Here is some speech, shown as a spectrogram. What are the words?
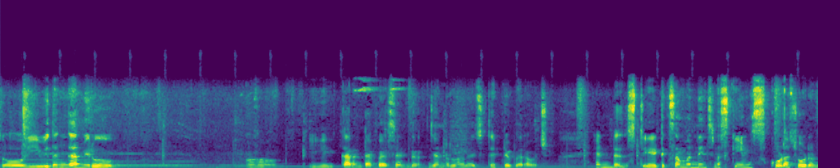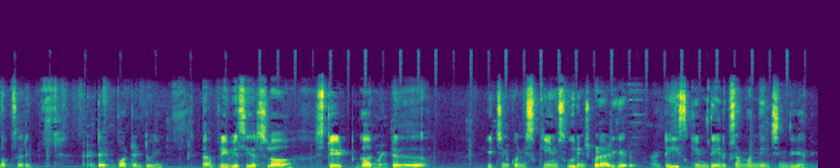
సో ఈ విధంగా మీరు ఈ current affairs and general knowledge అయితే ప్రిపేర్ అవ్వచ్చు. అండ్ స్టేట్కి సంబంధించిన స్కీమ్స్ కూడా చూడండి ఒకసారి. అంటే ఇంపార్టెంట్వి ప్రీవియస్ ఇయర్స్లో స్టేట్ గవర్నమెంట్ ఇచ్చిన కొన్ని స్కీమ్స్ గురించి కూడా అడిగారు. అంటే ఈ స్కీమ్ దేనికి సంబంధించింది అని.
